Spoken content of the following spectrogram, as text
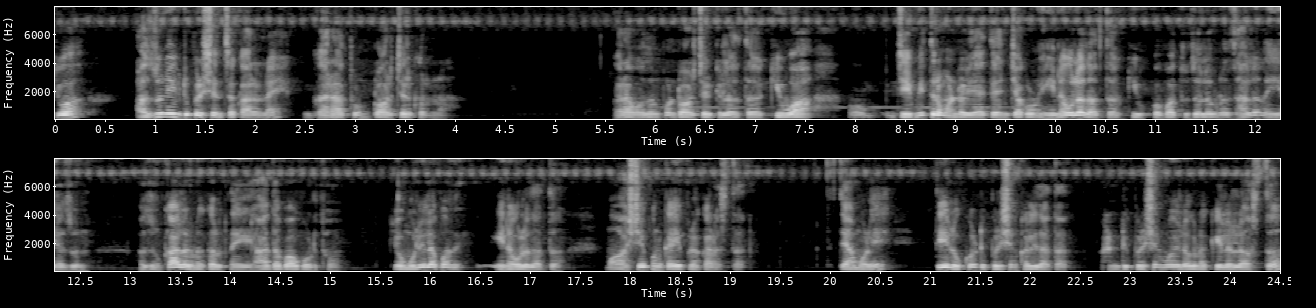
किंवा अजून एक डिप्रेशनचं कारण आहे घरातून टॉर्चर करणं. घरामधून पण टॉर्चर केलं जातं किंवा जे मित्रमंडळी आहे त्यांच्याकडून हिनवलं जातं की बाबा तुझं लग्न झालं नाही अजून. अजून का लग्न करत नाही? हा दबाव पडतो. किंवा मुलीला पण हिनवलं जातं. मग असे पण काही प्रकार असतात. त्यामुळे ते लोक डिप्रेशनखाली जातात. आणि डिप्रेशनमुळे लग्न केलेलं असतं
